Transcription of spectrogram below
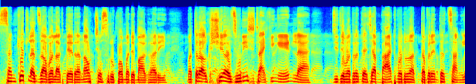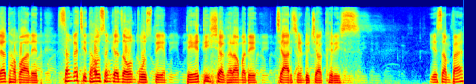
संख्येतलाच जावं लागतंय रनआउटच्या स्वरूपामध्ये माघारी. मात्र अक्षय अजूनही स्ट्रायकिंग एंडला जिथे मात्र त्याच्या बॅट मधून आतापर्यंत चांगल्या धावा आल्यात. संघाची धाव संख्या जाऊन पोहोचते तेहतीसच्या घरामध्ये चार चेंडूच्या अखेरीस. येस अंपायर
